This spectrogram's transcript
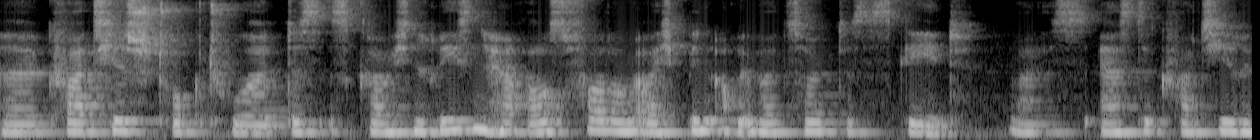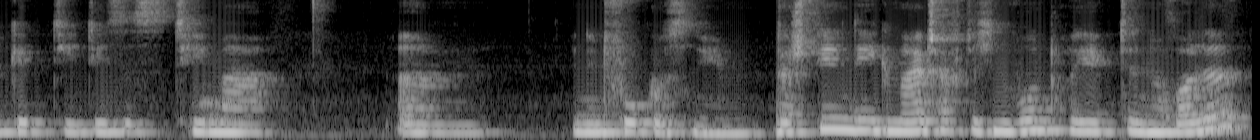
äh, Quartiersstruktur. Das ist, glaube ich, eine Riesenherausforderung, aber ich bin auch überzeugt, dass es geht, weil es erste Quartiere gibt, die dieses Thema ähm, in den Fokus nehmen. Da spielen die gemeinschaftlichen Wohnprojekte eine Rolle,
